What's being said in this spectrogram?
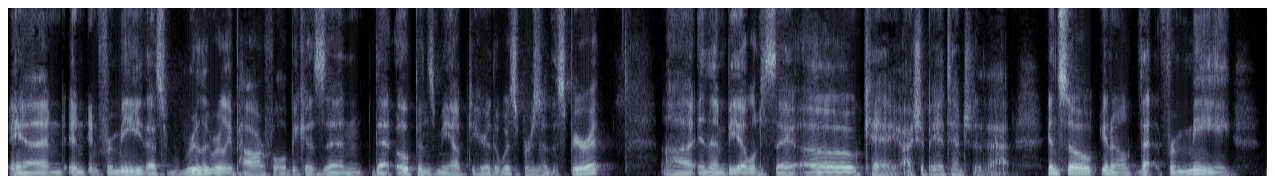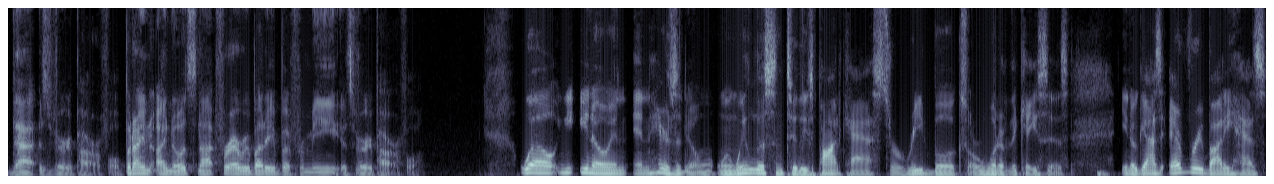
And, and and for me, that's really really powerful because then that opens me up to hear the whispers of the Spirit uh, and then be able to say, okay, I should pay attention to that. And so, you know, that for me, that is very powerful. But I, I know it's not for everybody, but for me, it's very powerful. Well, you know, and and here's the deal: when we listen to these podcasts or read books or whatever the case is, you know, guys, everybody has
